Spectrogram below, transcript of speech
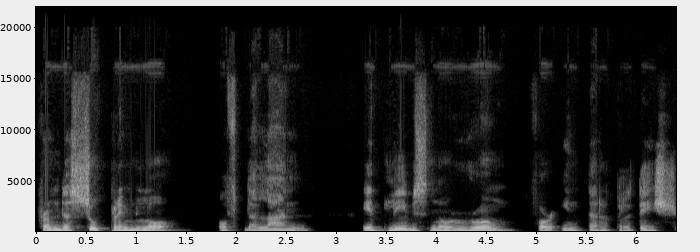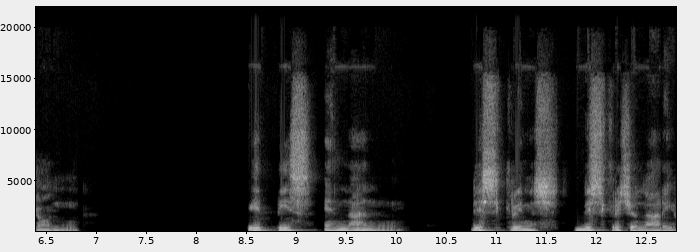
from the supreme law of the land. It leaves no room for interpretation. It is a non-discretionary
